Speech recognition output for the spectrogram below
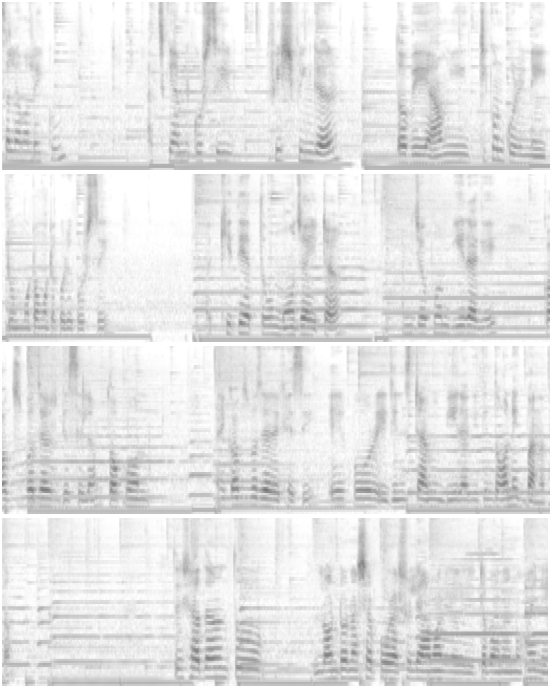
আসসালামু আলাইকুম। আজকে আমি করছি ফিশ ফিঙ্গার, তবে আমি চিকন করে নেই, একটু মোটা মোটা করে করছি। খেতে এত মজা এটা। আমি যখন বিয়ের আগে কক্সবাজার গেছিলাম, তখন মানে কক্সবাজারে খেয়েছি। এরপর এই জিনিসটা আমি বিয়ের আগে কিন্তু অনেক বানাতাম। তো সাধারণত লন্ডন আসার পর আসলে আমার এটা বানানো হয়নি।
